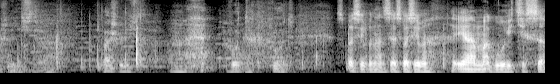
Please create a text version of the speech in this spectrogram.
Ваше Величество. Ваше Величество. Вот так, вот. Спасибо, Нансе, спасибо. Я могу идти сам.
